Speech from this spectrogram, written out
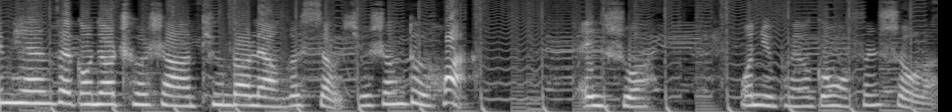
今天在公交车上听到两个小学生对话，A 说：“我女朋友跟我分手了。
